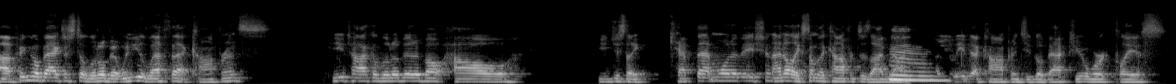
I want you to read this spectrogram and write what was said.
Uh, if we can go back just a little bit, when you left that conference, can you talk a little bit about how you just like kept that motivation? I know like some of the conferences I've gone, mm. you leave that conference, you go back to your workplace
